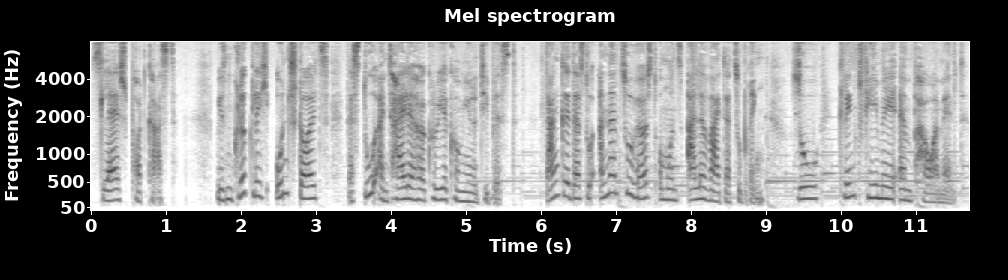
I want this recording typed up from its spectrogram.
slash podcast. Wir sind glücklich und stolz, dass du ein Teil der Her Career Community bist. Danke, dass du anderen zuhörst, um uns alle weiterzubringen. So klingt Female Empowerment.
